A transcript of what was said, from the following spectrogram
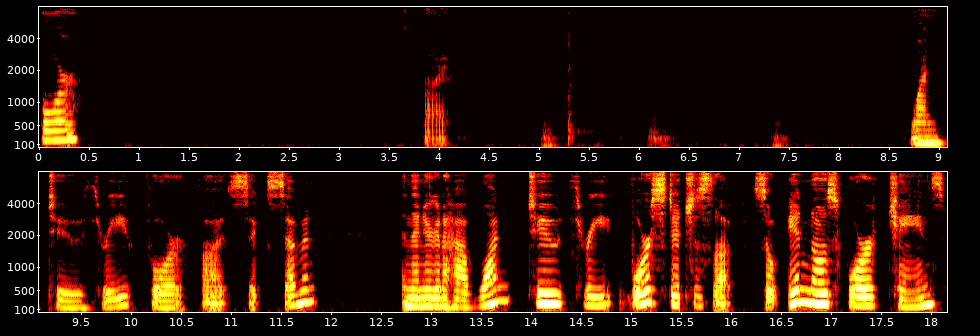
Four, five. One, two, three, four, five, six, seven. And then you're going to have one, two, three, four stitches left. So in those four chains,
